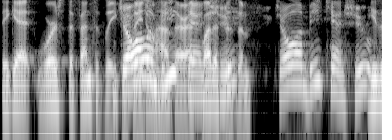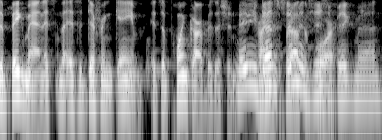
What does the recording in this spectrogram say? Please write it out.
they get worse defensively because they don't have their athleticism. Shoot. Joel Embiid can't shoot. He's a big man. It's it's a different game. It's a point guard position. Maybe Ben spread out the Simmons is a big man.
